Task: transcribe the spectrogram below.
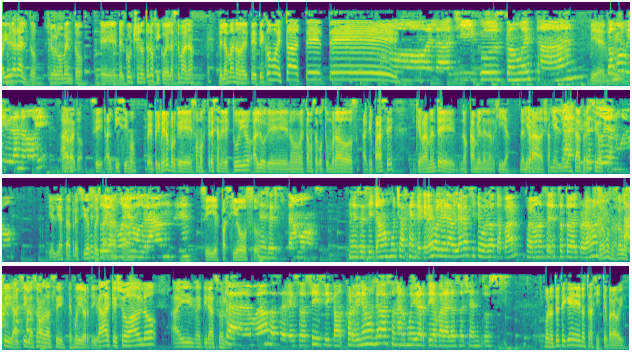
Para vibrar alto, llegó el momento eh, del coaching ontológico de la semana, de la mano de Tete. ¿Cómo está Tete? Hola chicos, ¿cómo están? Bien, muy ¿Cómo bien. vibran hoy? Alto. Sí, altísimo. Eh, primero porque somos tres en el estudio, algo que no estamos acostumbrados a que pase y que realmente nos cambia la energía de Y el- entrada ya. Y el día está Este precioso. estudio nuevo, Y el día está precioso este y estudio Sarasa- nuevo, grande. Sí, espacioso. Necesitamos, necesitamos mucha gente. ¿Querés volver a hablar así te vuelvo a tapar? ¿Podemos hacer esto todo el programa? Podemos hacerlo así, así, lo hacemos así. Es muy divertido. Cada vez que yo hablo, ahí me tiras una. Claro, podemos hacer eso. Sí, sí, co- coordinémoslo. Va a sonar muy divertido para los oyentos. Bueno, Tete, ¿qué nos trajiste para hoy?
